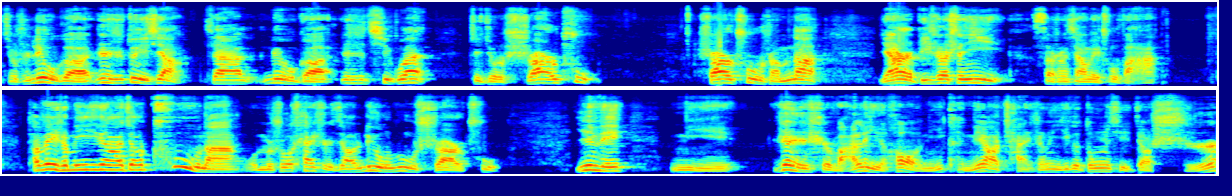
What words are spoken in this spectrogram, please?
就是六个认识对象加六个认识器官，这就是十二处。十二处什么呢？眼耳鼻舌身意，色声香味触法。它为什么一定要叫处呢？我们说开始叫六入十二处，因为你认识完了以后，你肯定要产生一个东西叫识，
